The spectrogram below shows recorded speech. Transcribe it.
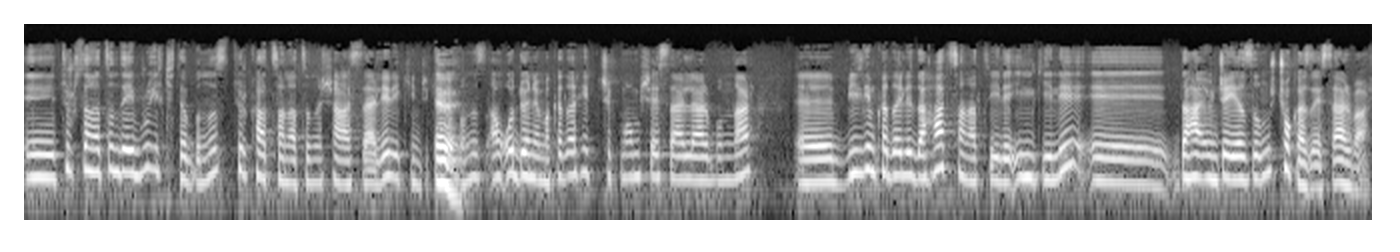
Ee, Türk Sanatı'nda Ebru ilk kitabınız, Türk Hat Sanatı'nın şaheserleri ikinci Evet. kitabınız. Ama o döneme kadar hiç çıkmamış eserler bunlar. Ee, bildiğim kadarıyla da hat sanatı ile ilgili e, daha önce yazılmış çok az eser var.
